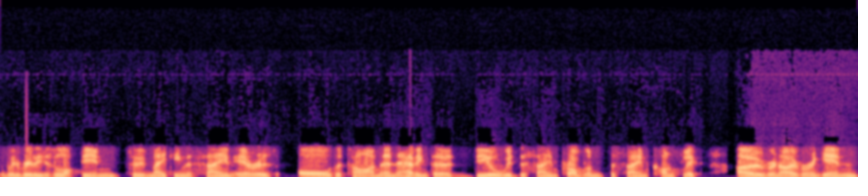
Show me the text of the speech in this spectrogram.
we're really just locked in to making the same errors all the time and having to deal with the same problem, the same conflict over and over again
